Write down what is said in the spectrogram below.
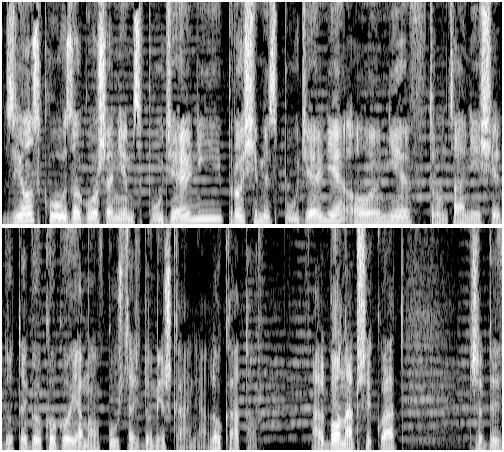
w związku z ogłoszeniem spółdzielni prosimy spółdzielnię o nie wtrącanie się do tego, kogo ja mam wpuszczać do mieszkania, lokator. Albo na przykład, żeby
